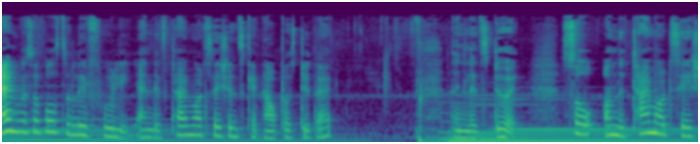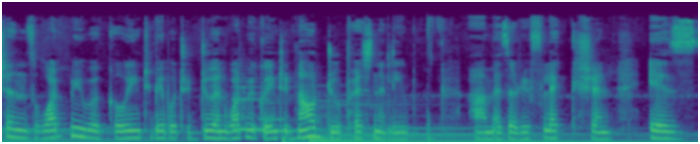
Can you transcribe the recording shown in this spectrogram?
and we're supposed to live fully. And if timeout sessions can help us do that, then let's do it. So, on the timeout sessions, what we were going to be able to do and what we're going to now do personally um, as a reflection is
